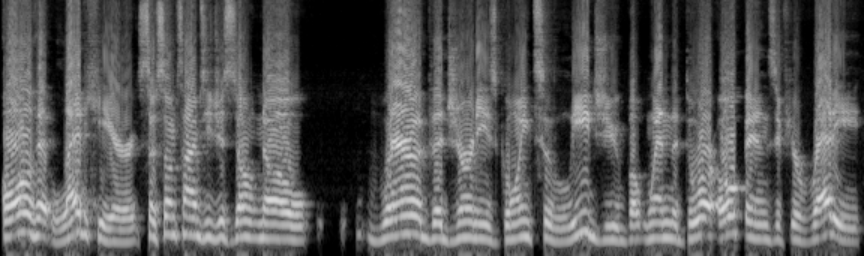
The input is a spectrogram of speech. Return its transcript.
All of it led here. So sometimes you just don't know where the journey is going to lead you. But when the door opens, if you're ready,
